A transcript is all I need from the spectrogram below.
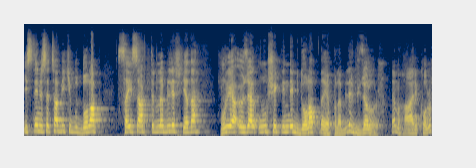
İstenirse tabii ki bu dolap sayısı arttırılabilir ya da buraya özel U şeklinde bir dolap da yapılabilir. Güzel olur. Değil mi? Harika olur.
